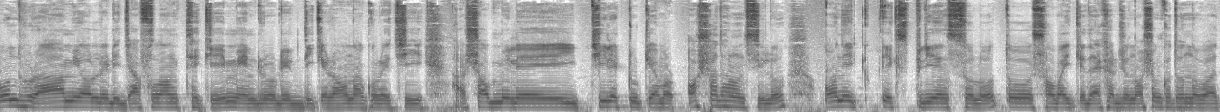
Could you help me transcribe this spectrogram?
বন্ধুরা, আমি অলরেডি জাফলং থেকে মেন রোডের দিকে রওনা করেছি। আর সব মিলে এই চিলের ট্যুরটি আমার অসাধারণ ছিল। অনেক এক্সপিরিয়েন্স হলো। তো সবাইকে দেখার জন্য অসংখ্য ধন্যবাদ।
